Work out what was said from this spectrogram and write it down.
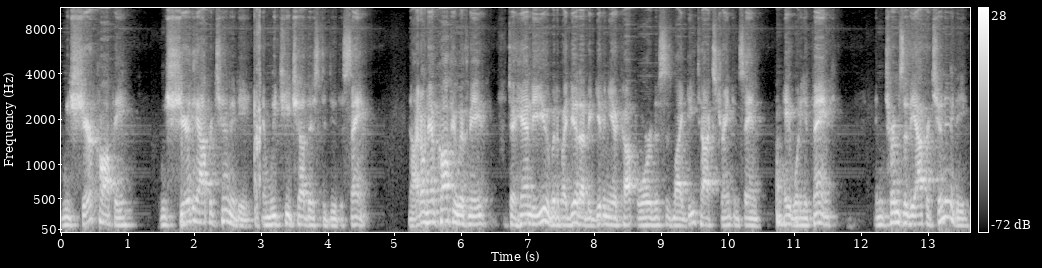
We share coffee, we share the opportunity, and we teach others to do the same. Now, I don't have coffee with me to hand to you, but if I did, I'd be giving you a cup or this is my detox drink and saying, hey, what do you think? In terms of the opportunity,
